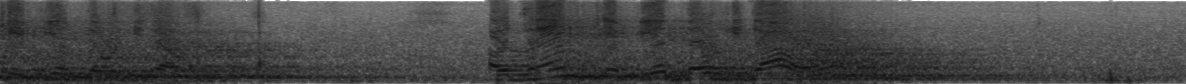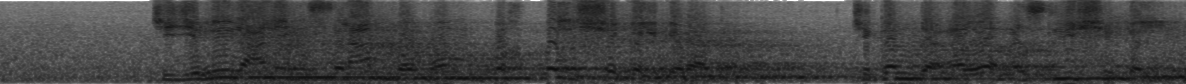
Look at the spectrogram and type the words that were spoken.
کې بیا د وحی دا او دریم کې بیا د وحی دا چې جبريل عليه السلام به هم په خپل شکل کې راته چې کوم د هغه اصلي شکل دی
